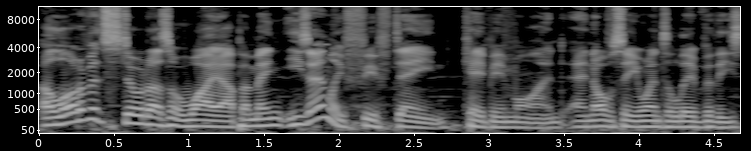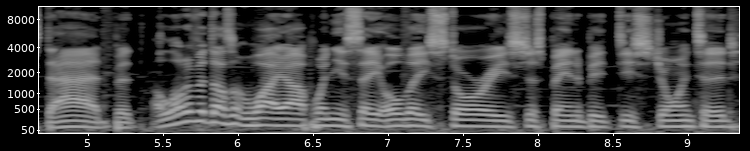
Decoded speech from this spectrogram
a lot of it still doesn't weigh up. I mean he's only 15 keep in mind and obviously he went to live with his dad but a lot of it doesn't weigh up when you see all these stories just being a bit disjointed.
